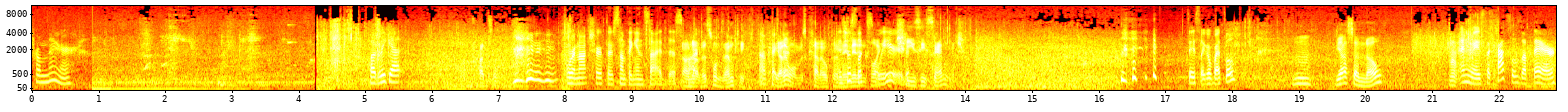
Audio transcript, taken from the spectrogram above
from there. What do we get? Pretzel. We're not sure if there's something inside this Oh no, this one's empty. Okay, The other one was cut open. It they just made looks it into like weird. a cheesy sandwich. Tastes like a pretzel. Hmm, yes and no. Anyways, the castle's up there,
